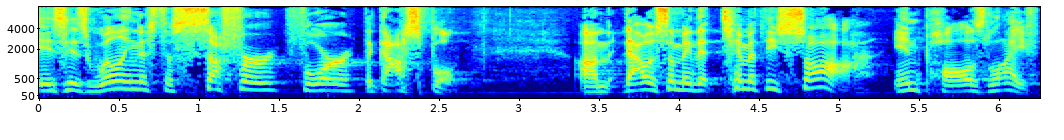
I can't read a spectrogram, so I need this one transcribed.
is his willingness to suffer for the gospel. Um, that was something that Timothy saw in Paul's life.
